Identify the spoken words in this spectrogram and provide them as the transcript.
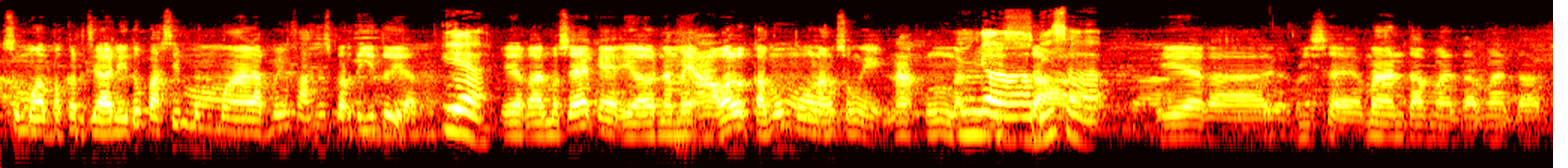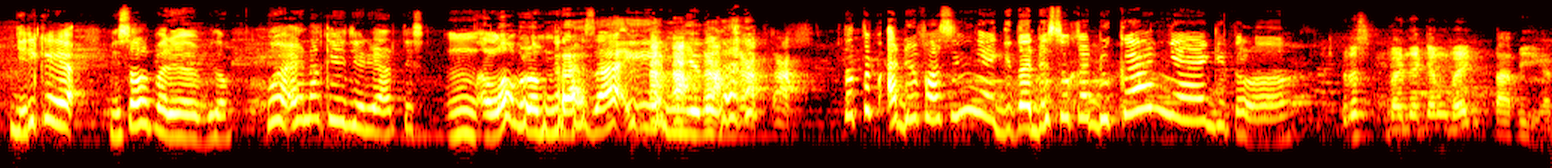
semua pekerjaan itu pasti mengalami fase seperti itu ya. iya Ya kan, maksudnya kayak ya namanya awal kamu mau langsung enak, nggak Nggak bisa. bisa. Iya kan, bisa ya. Mantap, mantap, mantap. jadi kayak misal pada bilang wah enak ya jadi artis hmm, lo belum ngerasain gitu kan tetap ada fasenya gitu ada suka dukanya gitu loh Terus banyak yang baik tapi kan.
